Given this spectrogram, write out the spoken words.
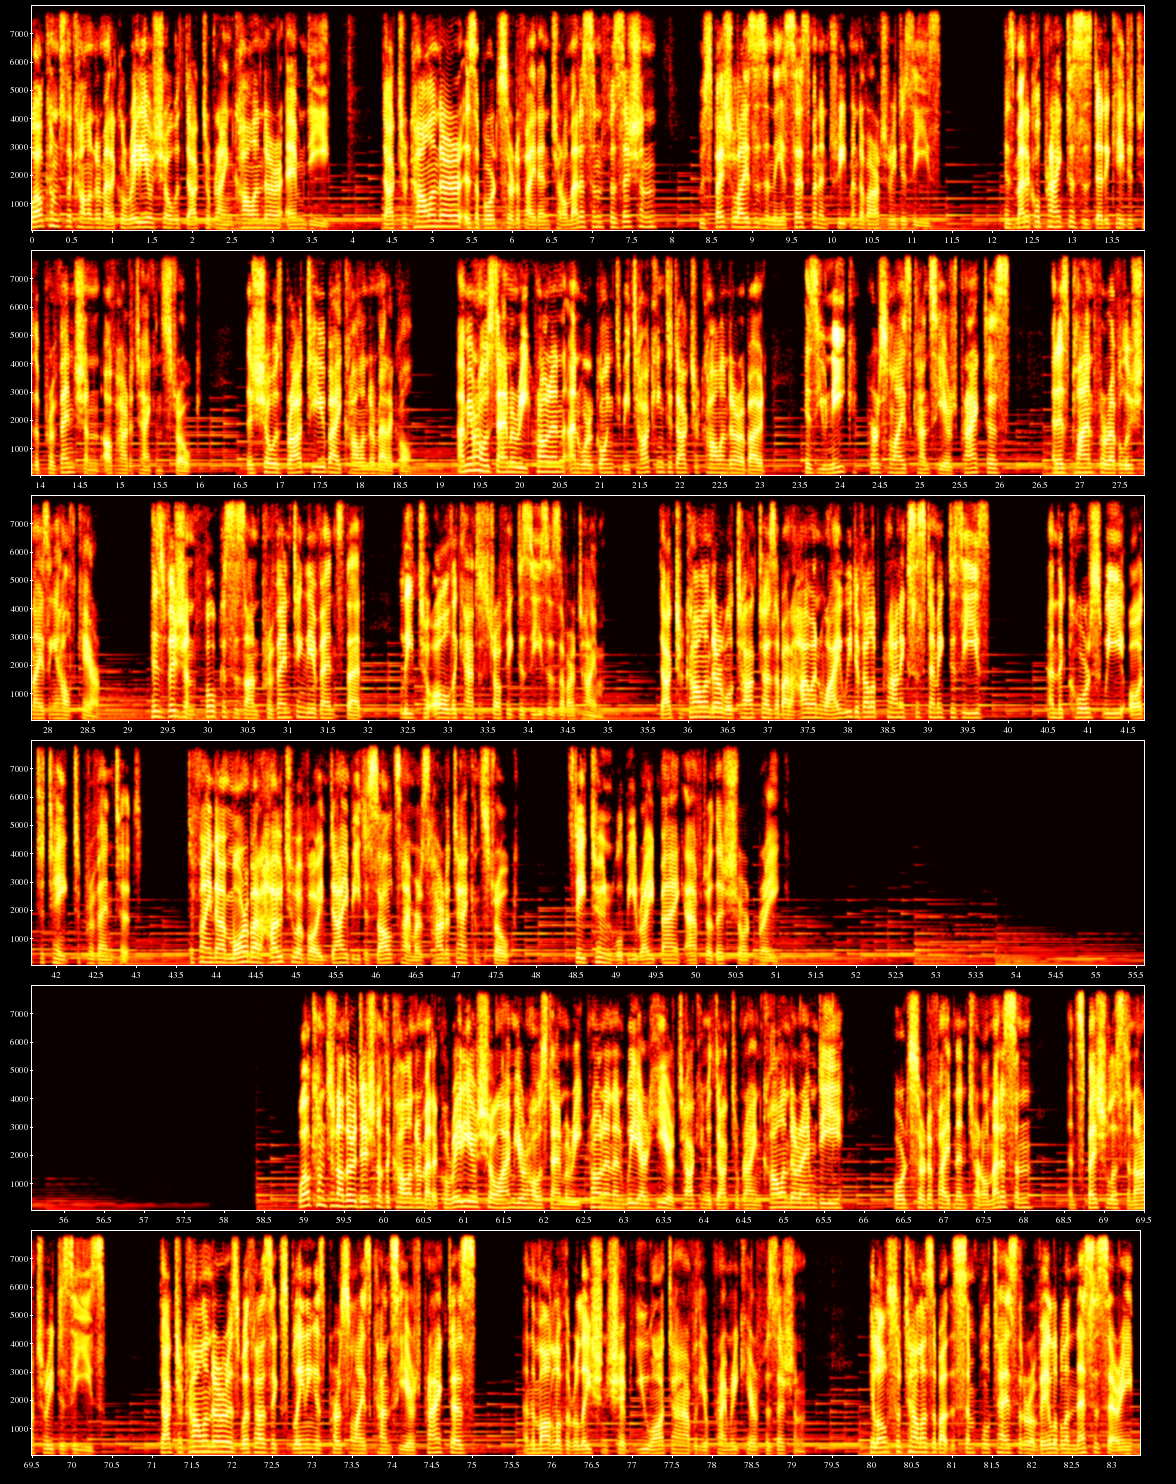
Welcome to the Kolender Medical Radio Show with Dr. Brian Kolender, MD. Dr. Kolender is a board certified internal medicine physician who specializes in the assessment and treatment of artery disease. His medical practice is dedicated to the prevention of heart attack and stroke. This show is brought to you by Kolender Medical. I'm your host, Anne Marie Cronin, and we're going to be talking to Dr. Kolender about his unique, personalized concierge practice and his plan for revolutionizing healthcare. His vision focuses on preventing the events that lead to all the catastrophic diseases of our time. Dr. Kolender will talk to us about how and why we develop chronic systemic disease and the course we ought to take to prevent it. To find out more about how to avoid diabetes, Alzheimer's, heart attack, and stroke, stay tuned. We'll be right back after this short break. Welcome to another edition of the Kolender Medical Radio Show. I'm your host, Anne Marie Cronin, and we are here talking with Dr. Brian Kolender, MD, board certified in internal medicine and specialist in artery disease. Dr. Kolender is with us explaining his personalized concierge practice and the model of the relationship you ought to have with your primary care physician. He'll also tell us about the simple tests that are available and necessary,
